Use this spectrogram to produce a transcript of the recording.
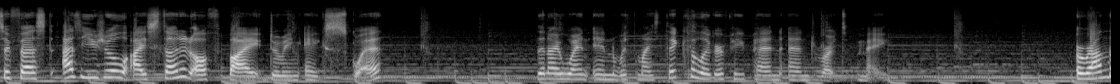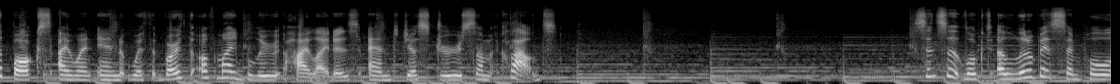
So first, as usual, I started off by doing a square. Then I went in with my thick calligraphy pen and wrote May. Around the box, I went in with both of my blue highlighters and just drew some clouds. Since it looked a little bit simple,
